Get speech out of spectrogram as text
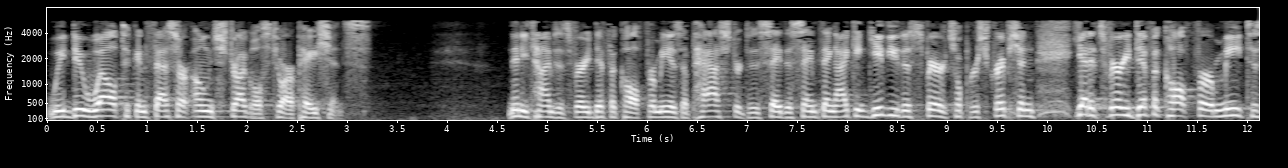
we do well to confess our own struggles to our patients. Many times it's very difficult for me as a pastor to say the same thing. I can give you the spiritual prescription, yet it's very difficult for me to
